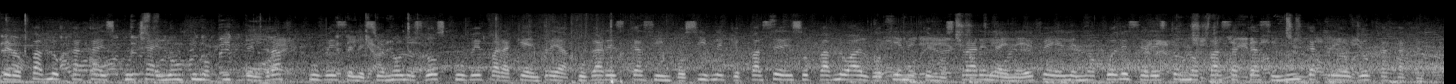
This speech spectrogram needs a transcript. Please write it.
Pero Pablo Jaja escucha el último pick del draft. QB seleccionó los dos. QB para que entre a jugar es casi imposible que pase eso. Pablo algo tiene que mostrar en la NFL no puede ser esto no pasa casi nunca creo yo jajaja.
